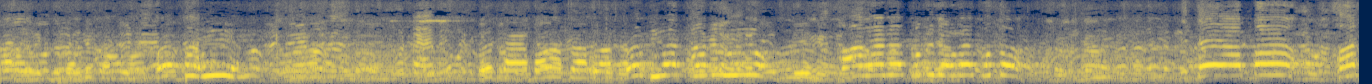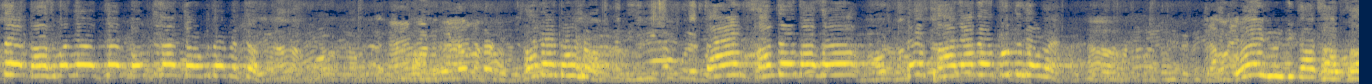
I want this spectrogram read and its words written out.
ਹਮਾਰਾ ਸਾਰਿਆਂ ਨੇ ਤੁਮ ਜਾਵੇ ਪੁੱਤ ਤੇ ਆਪਾਂ ਸਾਢੇ 10 ਵਜੇ ਉੱਥੇ ਪਹੁੰਚਣਾ ਚੌਕ ਦੇ ਵਿੱਚ ਸਾਢੇ 10 ਟਾਈਮ ਸਾਢੇ 10 ਤੇ ਸਾਰਿਆਂ ਨੇ ਦੁੱਧ ਲਿਆਉਣਾ ਵਾਹਿਗੁਰੂ ਜੀ ਕਾ ਖਾਲਸਾ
